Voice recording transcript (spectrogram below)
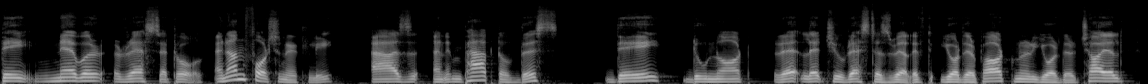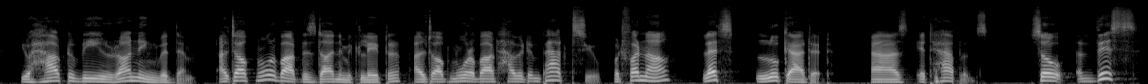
They never rest at all. And unfortunately, as an impact of this, they do not re- let you rest as well. If you're their partner, you're their child, you have to be running with them. I'll talk more about this dynamic later. I'll talk more about how it impacts you. But for now, let's look at it as it happens. So, this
